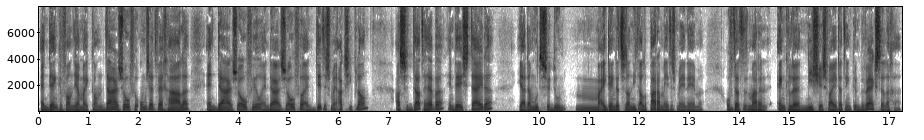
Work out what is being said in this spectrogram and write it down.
En denken van, ja, maar ik kan daar zoveel omzet weghalen. En daar zoveel en daar zoveel. En dit is mijn actieplan. Als ze dat hebben in deze tijden, ja, dan moeten ze het doen. Maar ik denk dat ze dan niet alle parameters meenemen. Of dat het maar een enkele niche is waar je dat in kunt bewerkstelligen.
